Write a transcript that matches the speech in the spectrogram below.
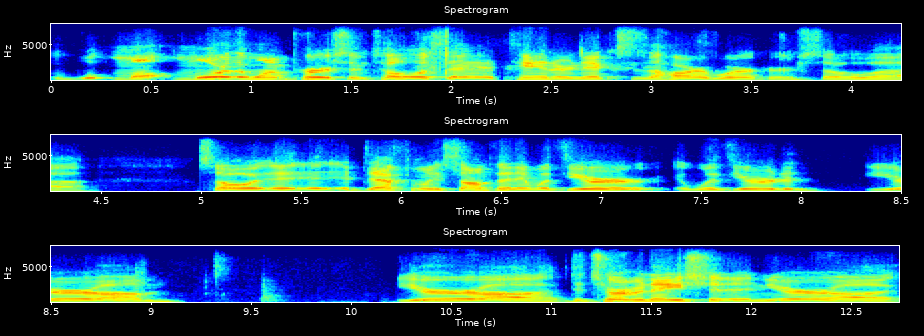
more than one person told us that Tanner Nix is a hard worker. So, uh, so it, it it definitely something. And with your with your your um your uh, determination and your uh,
